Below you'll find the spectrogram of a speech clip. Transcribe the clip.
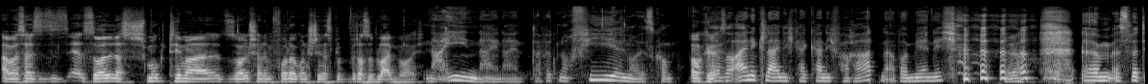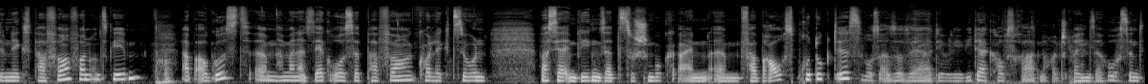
aber das heißt, es soll das Schmuckthema soll schon im Vordergrund stehen, das wird auch so bleiben bei euch. Nein, nein, nein, da wird noch viel Neues kommen. Okay. Also eine Kleinigkeit kann ich verraten, aber mehr nicht. Ja. ähm, es wird demnächst Parfum von uns geben. Aha. Ab August ähm, haben wir eine sehr große Parfum-Kollektion, was ja im Gegensatz zu Schmuck ein ähm, Verbrauchsprodukt ist, wo es also sehr die, die Wiederkaufsraten auch entsprechend sehr hoch sind.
